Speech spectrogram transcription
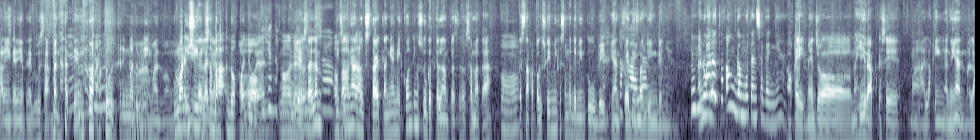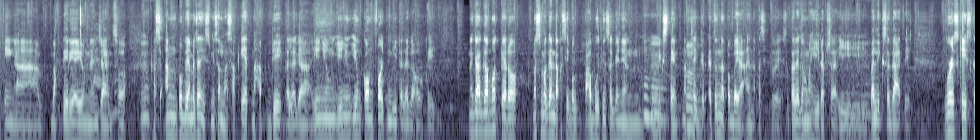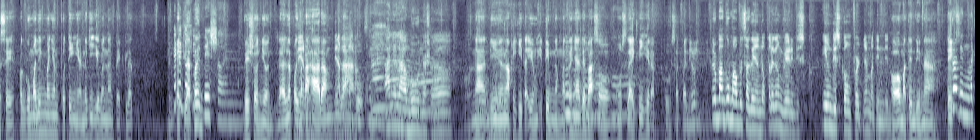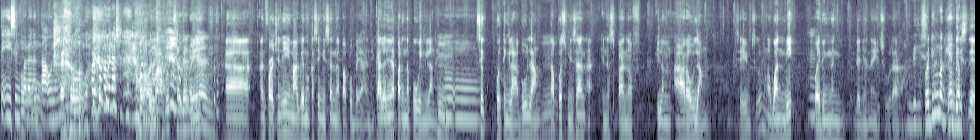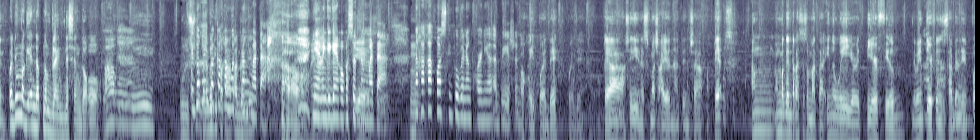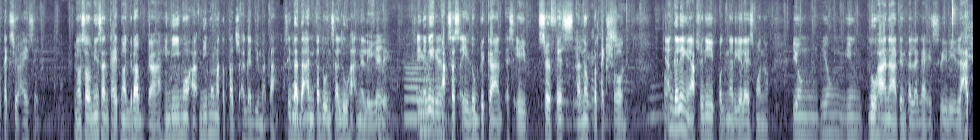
Parang yung kanina pinag-uusapan natin. no? Matutring madumi. Mga- mga- Yung mga nag-swimming sa talaga. baha, Doc, pwede Oo. ba yan? Ayan, mga Yes, ganun. alam, Sa- minsan nga bata. mag-start lang yan, may konting sugat ka lang pa sa, sa mata, Oo. tapos nakapag-swimming ka sa madaming tubig, yan, pwedeng Nakalat. maging ganyan. Mhm. Anong- Paano to ang gamutan sa ganyan? Okay, medyo mahirap kasi malaking ano yan, malaking ah, bacteria yung nandyan. So, mas, ang problema dyan is minsan masakit, mahapdi talaga. Yun yung, yun yung, yung comfort hindi talaga okay. Nagagamot pero mas maganda kasi wag paabutin sa ganyang extent na kasi gr- eto napabayaan na kasi ito eh. So talagang mahirap siya ibalik sa dati. Worst case kasi, pag gumaling man yung puting yan, nagiiwan ng peklat. Yung Pero peklat, Doc, yung vision. vision yun. Lalo na pag Meron. nakaharang, May nakaharang. malabo. Ah, lalabo na siya. Oh, na di na nakikita yung itim ng mata niya, 'di ba? So most likely hirap po sa paningin. niya. Pero bago umabot sa ganyan, Doc, talagang very dis- yung discomfort niya matindi. Oo, matindi na. Takes Grabe, matiisin pala ng tao na yun. Or baka wala siya Umabot sa ganyan. Ah, unfortunately, yung mga ganun kasi minsan napapabayaan eh. Kala nila parang napuwing lang eh. Kasi kunting labo lang. Tapos minsan ah, in a span of ilang araw lang, say siguro mga one week, pwedeng nang ganyan na yung itsura. Pwedeng Ang mag-end up, din. pwedeng mag-end up ng blindness yan, Doc. Oo. Ah, okay. Eh, yung Talaga di pagkakamot ng mata. Ah, Oo. Yan, ang gaganyan ko kusot ng Yes, mata. yes. Nakaka-cause din po ba ng corneal abrasion? Okay, pwede. Pwede. Kaya actually, in as much ayaw natin siya. Kaya, ang, ang maganda kasi sa mata, in a way, your tear film, di ba yung tear film sasabi natin, protects your eyes eh. No, so minsan kahit mag-grab ka, hindi mo ah, hindi mo matatouch agad yung mata kasi dadaan ka doon sa luha na layer eh. So in a way it acts as a lubricant, as a surface ano protection. Kaya ang galing eh actually pag na-realize mo no, yung yung yung luha natin talaga is really lahat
